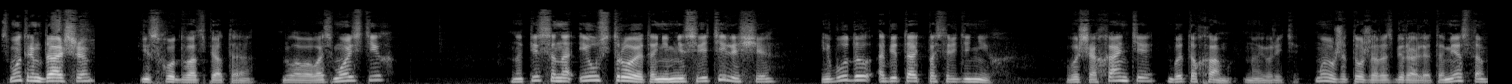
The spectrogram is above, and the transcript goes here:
Смотрим дальше. Исход 25 глава 8 стих. Написано, «И устроят они мне святилище, и буду обитать посреди них, Вышаханти Бетохам на иврите. Мы уже тоже разбирали это место.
